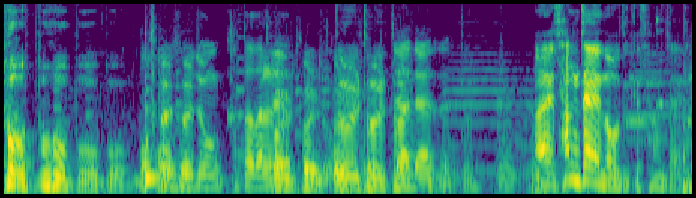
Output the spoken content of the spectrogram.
뭐뭐 뭐 뭐. 뭐, 뭐, 돌좀 갖다 달래요. 돌, 돌, 돌 돌 돌. 내가 내가 내가- 아니 상자에 넣어둘게 상자에.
